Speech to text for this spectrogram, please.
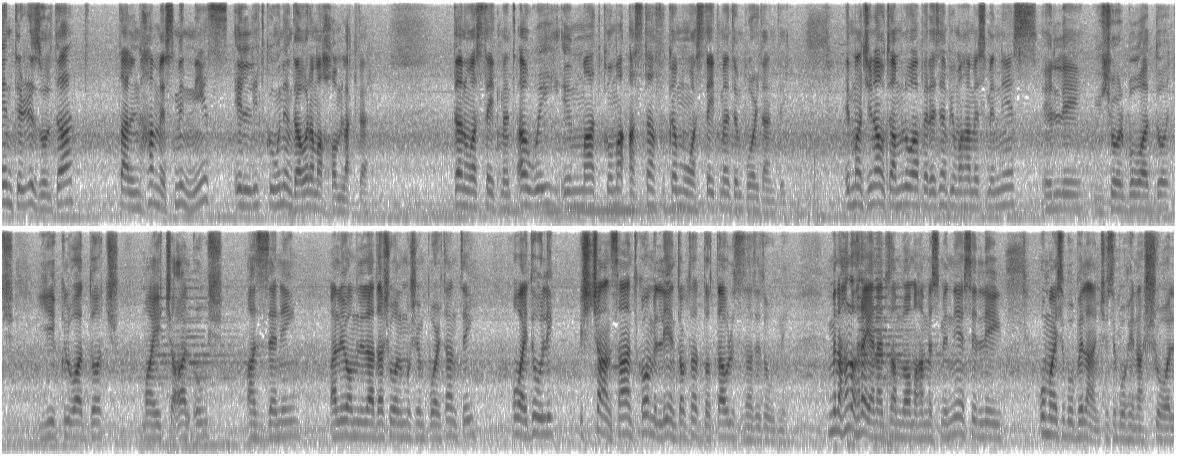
Int ir-riżultat tal-inħames min-nies illi tkun imdawra magħhom l-aktar. Dan huwa statement qawwi imma għadkom aqqas tafu kemm huwa statement importanti. Immaġinaw tagħmluha pereżempju ma' ħames min-nies illi jxorbu għad-doċċ, jieklu għad-doċċ, ma jiċċaqalqux, għażżenin, għalihom li l-għada xogħol mhux importanti, U għiduli, x'ċans għandkom illi intom tadottaw l-istess attitudni? Min-naħa l-oħra hija ngħidu tagħmluha ma' ħames minn nies illi huma jsibu bilanċ, isibu ħin għax-xogħol,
